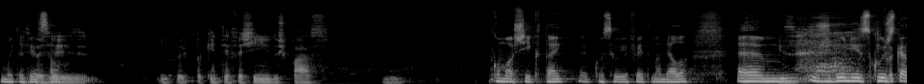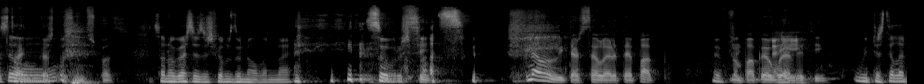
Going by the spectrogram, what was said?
Muita E depois, atenção. é- e depois, para quem tem fascínio do espaço, Como o Chico tem, com o seu efeito Mandela. Um, os Goonies Por acaso custam. tenho, gosto bastante do espaço. Só não gostas dos filmes do Nolan, não é? Sobre o Sim. espaço. Não, o Interstellar até é papo. Não papo é o. Gravity. O Interstellar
